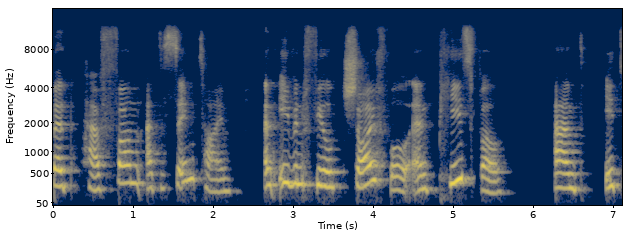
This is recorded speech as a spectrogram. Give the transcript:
but have fun at the same time and even feel joyful and peaceful. And it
